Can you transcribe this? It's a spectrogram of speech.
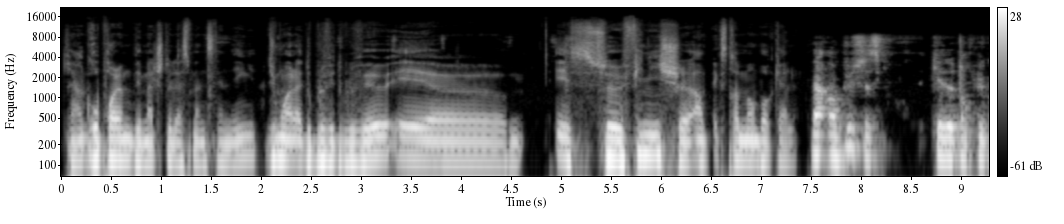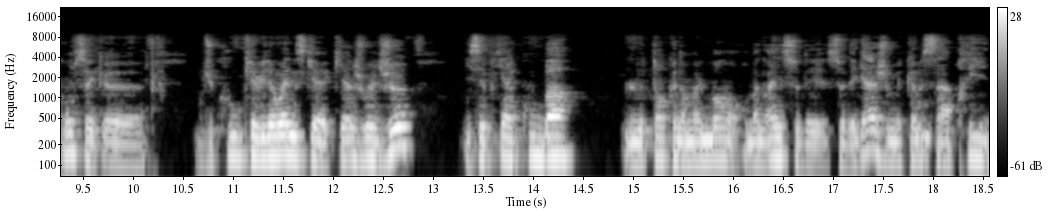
qui est un gros problème des matchs de Last Man Standing, du moins à la WWE, et euh, et ce finish euh, extrêmement bancal. Bah, en plus, ce qui est d'autant plus con, c'est que du coup Kevin Owens qui a, qui a joué le jeu, il s'est pris un coup bas le temps que normalement Roman Reigns se, dé- se dégage, mais comme ça a pris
